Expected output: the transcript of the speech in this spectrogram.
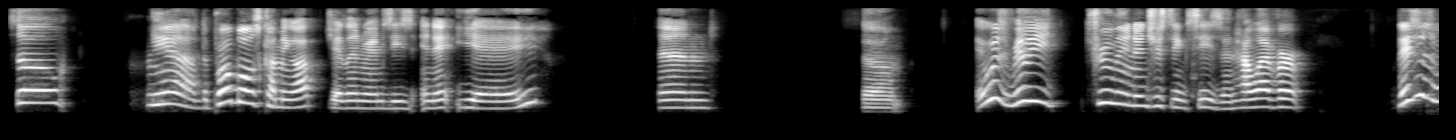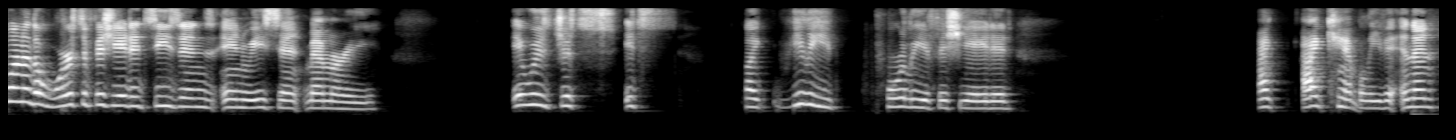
So, yeah, the Pro Bowl's coming up. Jalen Ramsey's in it. Yay. And so it was really, truly an interesting season. However, this is one of the worst officiated seasons in recent memory. It was just, it's like really poorly officiated. I I can't believe it. And then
